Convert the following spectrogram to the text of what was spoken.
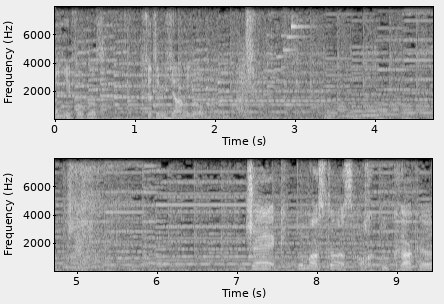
Energiefokus. Kritte mich ja nicht um, ey. Jack, du machst das. Och, du Kacke.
